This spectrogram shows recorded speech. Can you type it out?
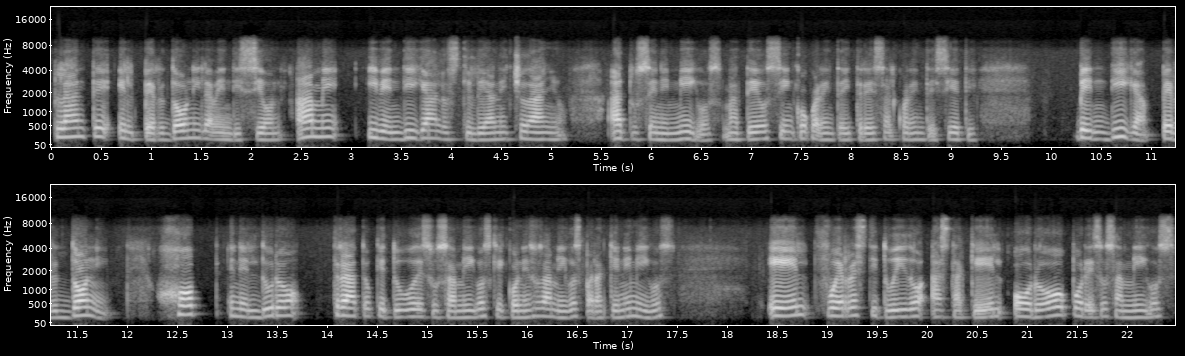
plante el perdón y la bendición. Ame y bendiga a los que le han hecho daño, a tus enemigos. Mateo 5, 43 al 47. Bendiga, perdone. Job en el duro trato que tuvo de sus amigos, que con esos amigos, ¿para qué enemigos? Él fue restituido hasta que él oró por esos amigos,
